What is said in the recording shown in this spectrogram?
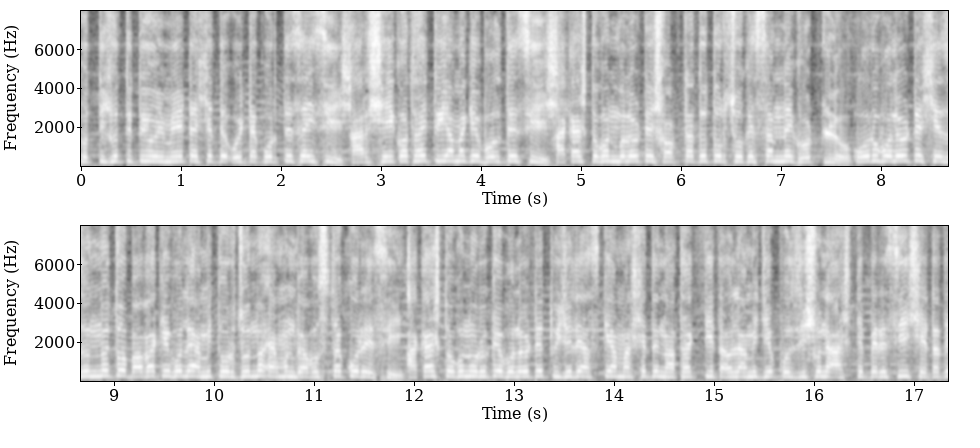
সত্যি সত্যি তুই ওই মেয়েটার সাথে ওইটা করতে চাইছিস, আর সেই কথাই তুই আমাকে বলতেছিস। আকাশ তখন বলে ওঠে, সবটা তো তোর চোখের সামনে ঘটলো। অরু বলে ওঠে, সেজন্যই তো বাবাকে বলে আমি তোর জন্য এমন ব্যবস্থা করেছি। আকাশ তখন অরুকে বলে ওঠে, তুই যদি আজকে আমার সাথে না থাকতি, তাহলে আমি যে পজিশনে আসতে পেরেছি, সেটাতে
